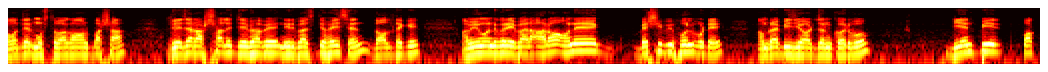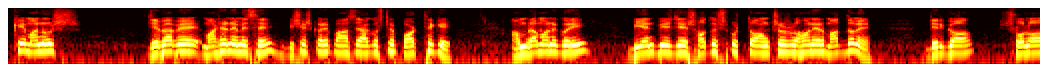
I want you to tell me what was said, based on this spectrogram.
আমাদের মোস্তফা কামাল পাশা, দুই সালে যেভাবে নির্বাচিত হয়েছেন দল থেকে, আমি মনে করি এবার আরও অনেক বেশি বিপুল ভোটে আমরা বিজয় অর্জন করব। বিএনপির পক্ষে মানুষ যেভাবে মাঠে নেমেছে, বিশেষ করে পাঁচই আগস্টের পর থেকে, আমরা মনে করি বিএনপির যে স্বতঃস্ফূর্ত অংশগ্রহণের মাধ্যমে দীর্ঘ ষোলো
